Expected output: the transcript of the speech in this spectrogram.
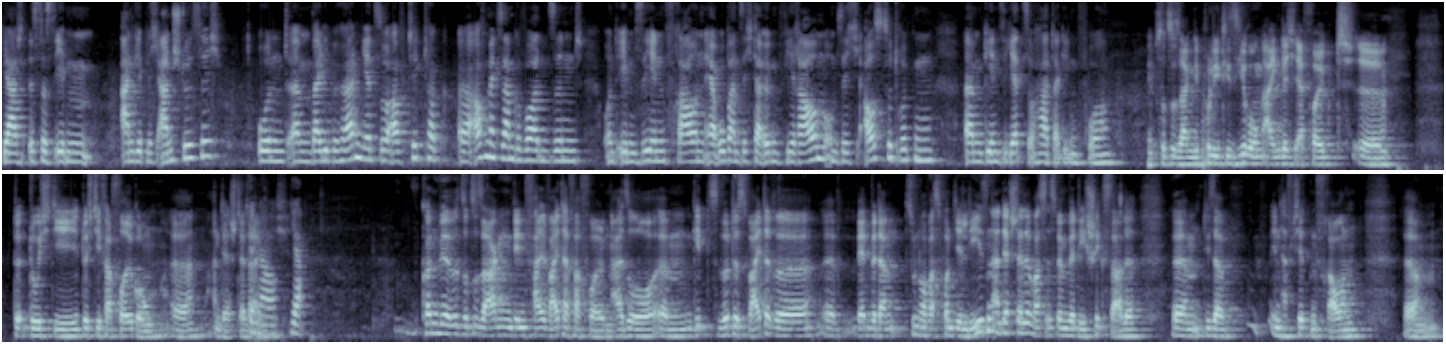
ja, ist das eben angeblich anstößig. Und ähm, weil die Behörden jetzt so auf TikTok äh, aufmerksam geworden sind und eben sehen, Frauen erobern sich da irgendwie Raum, um sich auszudrücken, ähm, gehen sie jetzt so hart dagegen vor. Sozusagen die Politisierung eigentlich erfolgt äh, durch die, durch die Verfolgung äh, an der Stelle genau, eigentlich. ja. Können wir sozusagen den Fall weiterverfolgen? Also ähm, gibt's, wird es weitere, äh, werden wir dann zu noch was von dir lesen an der Stelle? Was ist, wenn wir die Schicksale ähm, dieser inhaftierten Frauen ähm,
